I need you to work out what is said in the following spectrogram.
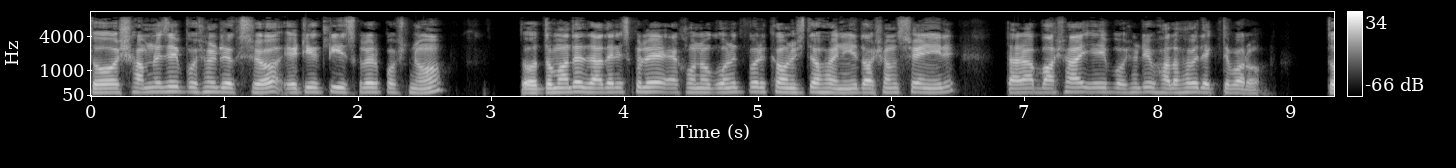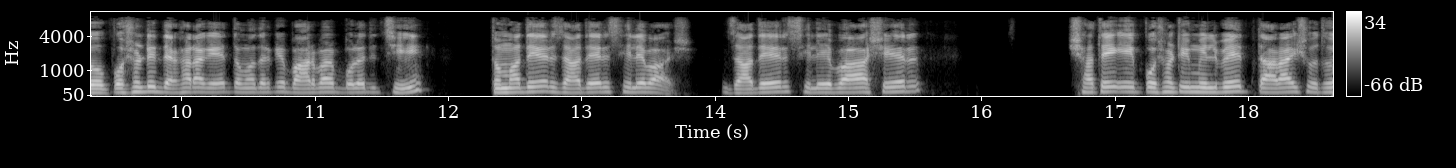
তো সামনে যে প্রশ্নটি দেখছ, এটি একটি স্কুলের প্রশ্ন। তো তোমাদের যাদের স্কুলে এখনও গণিত পরীক্ষা অনুষ্ঠিত হয়নি দশম শ্রেণির, তারা বাসায় এই প্রশ্নটি ভালোভাবে দেখতে পারো। তো প্রশ্নটি দেখার আগে তোমাদেরকে বারবার বলে দিচ্ছি, তোমাদের যাদের সিলেবাস যাদের সিলেবাসের সাথে এই প্রশ্নটি মিলবে, তারাই শুধু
